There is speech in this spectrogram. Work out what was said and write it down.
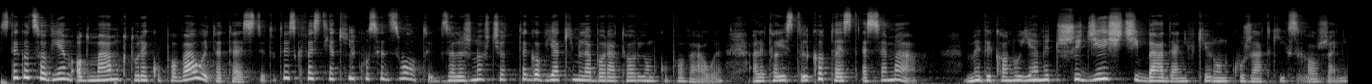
Z tego co wiem od mam, które kupowały te testy, to to jest kwestia kilkuset złotych, w zależności od tego, w jakim laboratorium kupowały. Ale to jest tylko test SMA. My wykonujemy 30 badań w kierunku rzadkich schorzeń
